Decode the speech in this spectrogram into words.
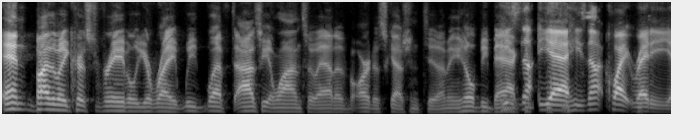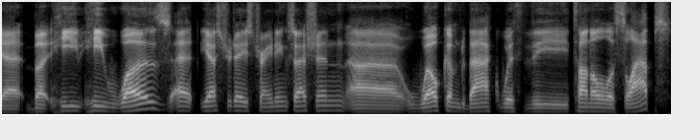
And by the way, Christopher Abel, you're right. We left Ozzie Alonso out of our discussion too. I mean, he'll be back. He's not, yeah, he's not quite ready yet, but he he was at yesterday's training session. Uh, welcomed back with the tunnel of slaps,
